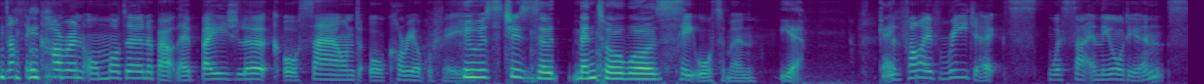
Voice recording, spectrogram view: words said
Nothing current or modern about their beige look or sound or choreography. Who was choosing? So mentor was Pete Waterman. yeah. Okay. The five rejects were sat in the audience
